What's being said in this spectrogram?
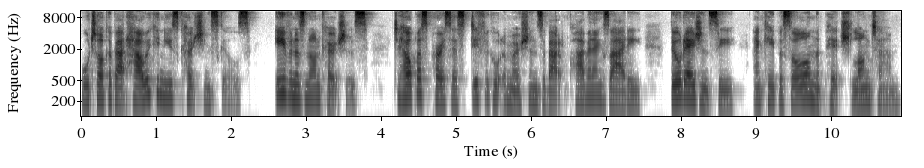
we'll talk about how we can use coaching skills, even as non coaches, to help us process difficult emotions about climate anxiety, build agency, and keep us all on the pitch long term.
